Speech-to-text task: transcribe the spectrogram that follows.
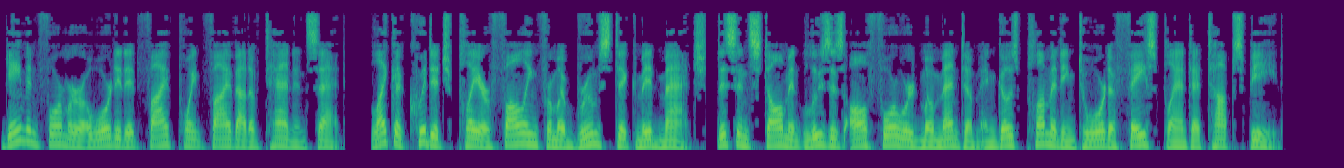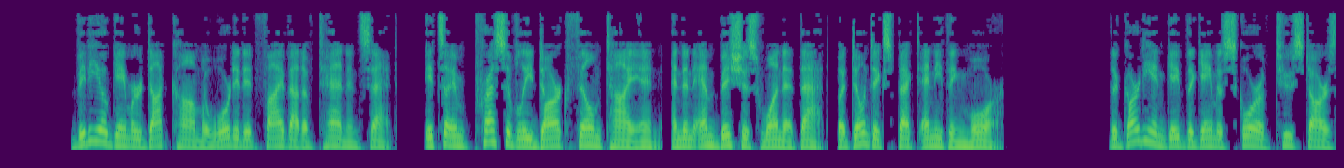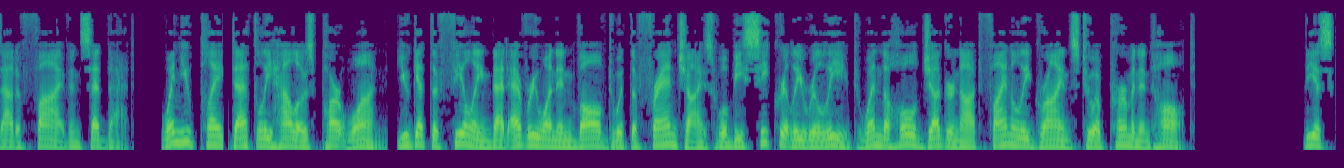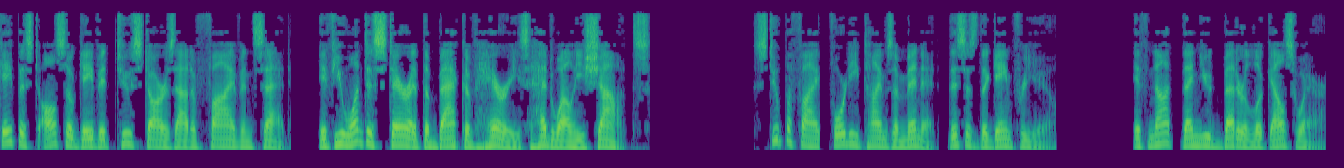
Game Informer awarded it 5.5 out of 10 and said, like a Quidditch player falling from a broomstick mid-match, this installment loses all forward momentum and goes plummeting toward a faceplant at top speed." Videogamer.com awarded it 5 out of 10 and said, "...it's a impressively dark film tie-in, and an ambitious one at that, but don't expect anything more." The Guardian gave the game a score of 2 stars out of 5 and said that, "...when you play Deathly Hallows Part 1, you get the feeling that everyone involved with the franchise will be secretly relieved when the whole juggernaut finally grinds to a permanent halt." The Escapist also gave it 2 stars out of 5 and said, "...if you want to stare at the back of Harry's head while he shouts." Stupefy, 40 times a minute, this is the game for you. If not, then you'd better look elsewhere.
